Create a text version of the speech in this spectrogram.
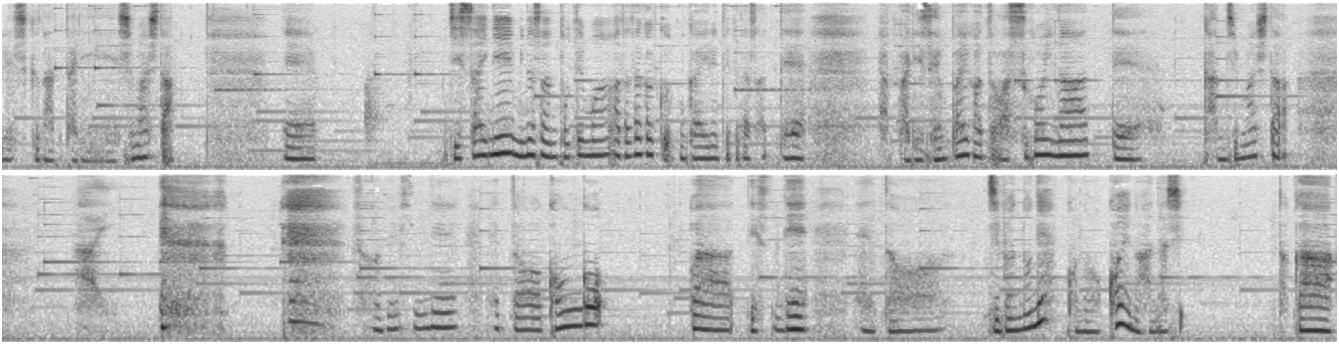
嬉しくなったりしました。で実際ね皆さんとても温かく迎え入れてくださってやっぱり先輩方はすごいなって感じました。そうですね。えっと今後はですねえっと自分のねこの声の話とか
